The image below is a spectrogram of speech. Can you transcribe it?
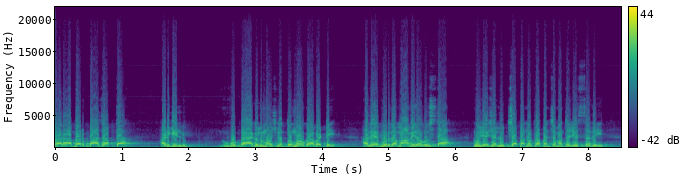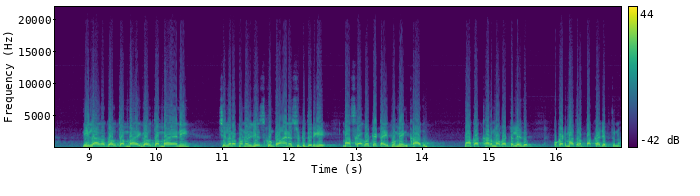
బరాబర్ బాజాబ్తా అడిగిండు. నువ్వు బ్యాగులు మోసిన దొంగవు కాబట్టి అదే బురద మా మీద ఊస్తా నువ్వు చేసే లుచ్చా పనులు ప్రపంచమంతా చేస్తుంది. నీలాగా గౌతమ్ బాయ్ గౌతమ్ బాయ్ అని చిల్లర పనులు చేసుకుంటూ ఆయన చుట్టూ తిరిగి మస్కా కొట్టే టైపు మేము కాదు. మాకు ఆ కర్మ పట్టలేదు. ఒకటి మాత్రం పక్కా చెప్తున్నా.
